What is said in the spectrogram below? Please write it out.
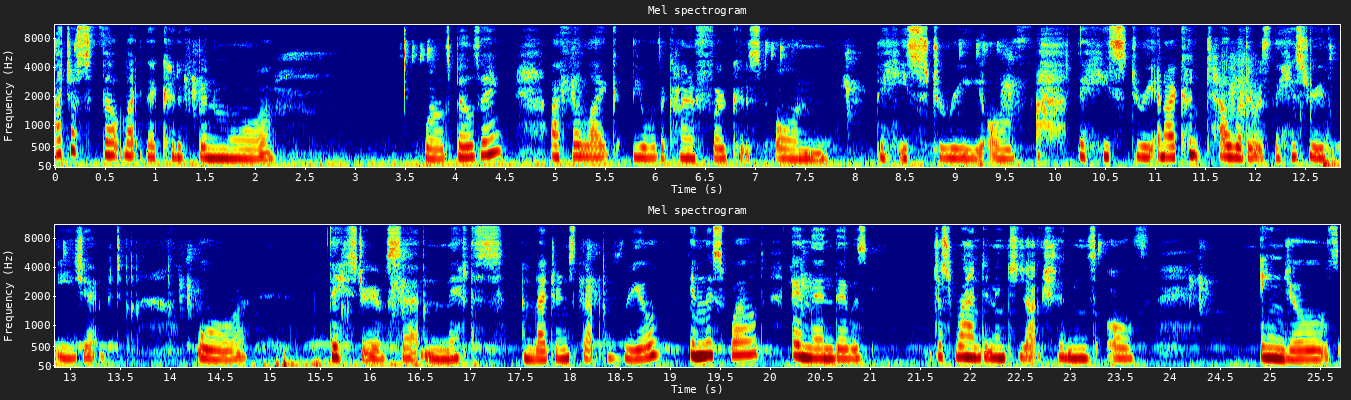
I just felt like there could have been more world building. I feel like the author kind of focused on the history of uh, the history, and I couldn't tell whether it was the history of Egypt or the history of certain myths and legends that were real in this world. And then there was just random introductions of angels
